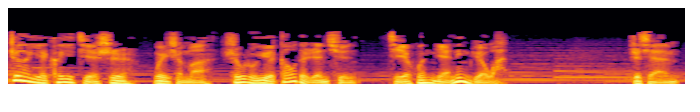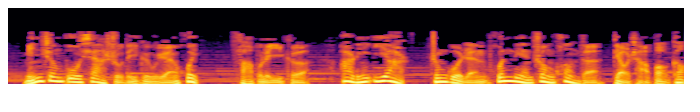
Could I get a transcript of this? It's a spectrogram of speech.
这也可以解释为什么收入越高的人群结婚年龄越晚。之前，民政部下属的一个委员会发布了一个《二零一二中国人婚恋状况的调查报告》，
